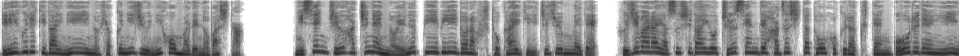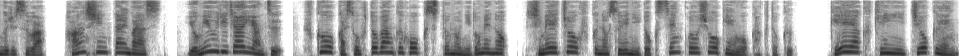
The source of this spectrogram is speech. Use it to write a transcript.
リーグ歴代2位の122本まで伸ばした。2018年の NPB ドラフト会議1巡目で、藤原康史大を抽選で外した東北楽天ゴールデンイーグルスは、阪神タイガース、読売ジャイアンツ、福岡ソフトバンクホークスとの2度目の指名重複の末に独占交渉権を獲得。契約金1億円、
